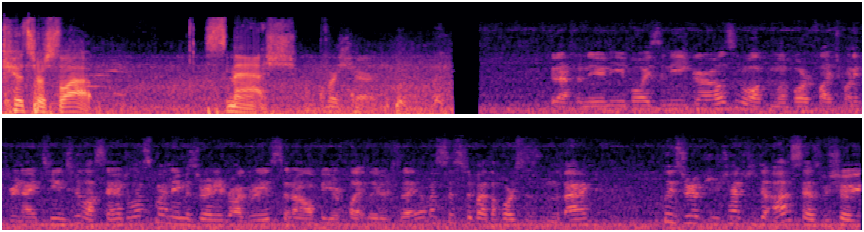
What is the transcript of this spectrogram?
Kiss or slap? Smash. For sure. Good afternoon, e-boys and e-girls, and welcome aboard Flight 2319 to Los Angeles. My name is Randy Rodriguez, and I'll be your flight leader today. I'm assisted by the horses in the back. please direct your attention to us as we show you.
